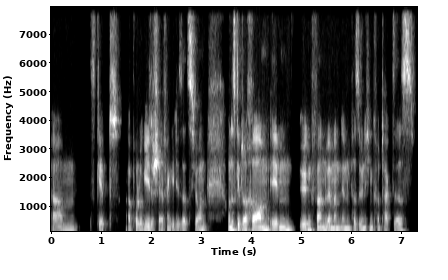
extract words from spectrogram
Ähm, es gibt apologetische Evangelisation und es gibt auch Raum, eben irgendwann, wenn man in einem persönlichen Kontakt ist,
